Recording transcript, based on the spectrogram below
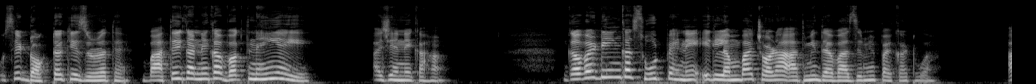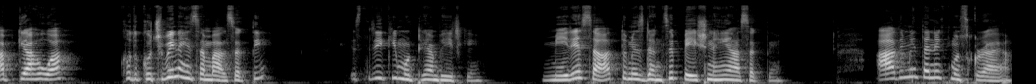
उसे डॉक्टर की ज़रूरत है। बातें करने का वक्त नहीं है ये, अजय ने कहा। गवर्डिंग का सूट पहने एक लंबा चौड़ा आदमी दरवाजे में प्रकट हुआ। अब क्या हुआ? खुद कुछ भी नहीं संभाल सकती? स्त्री की मुठ्ठियाँ भीज गईं। मेरे साथ तुम इस ढंग से पेश नहीं आ सकते। आदमी तनिक मुस्कुराया।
